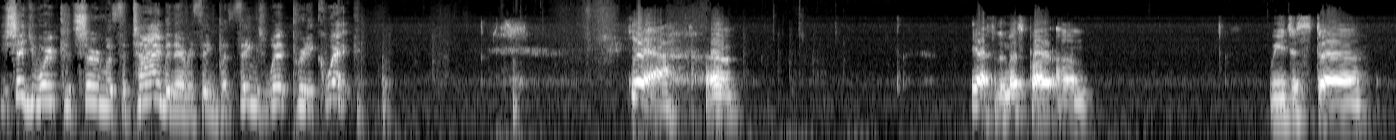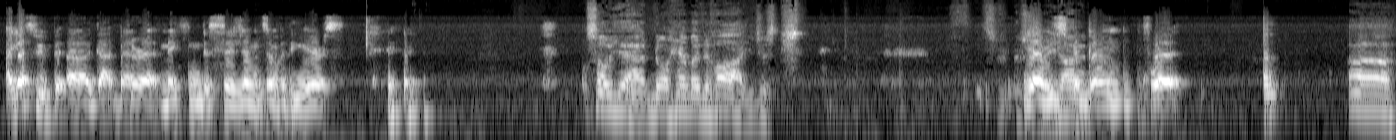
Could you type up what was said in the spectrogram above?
you said you weren't concerned with the time and everything, but things went pretty quick. Yeah. Um, yeah, for the most part, um, we just, uh, I guess we've uh, got better at making decisions over the years. So yeah, no hem and haw. You just yeah, we've just been going for it. Uh,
